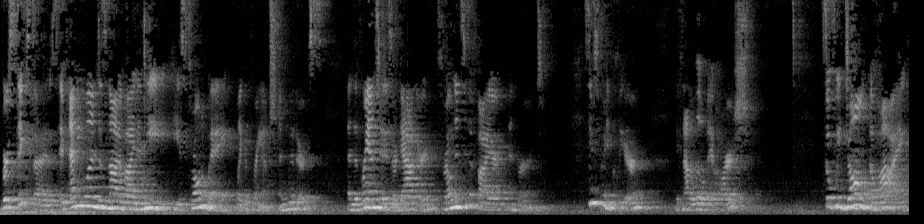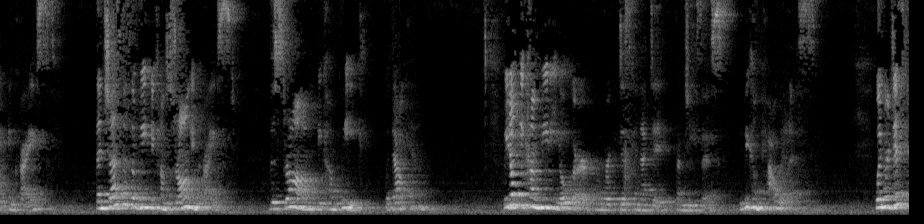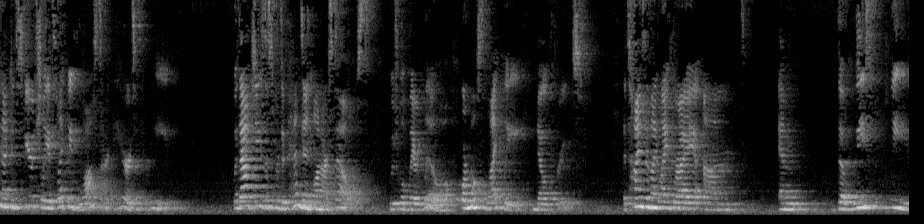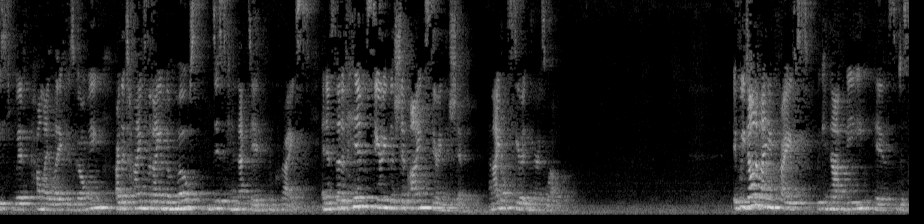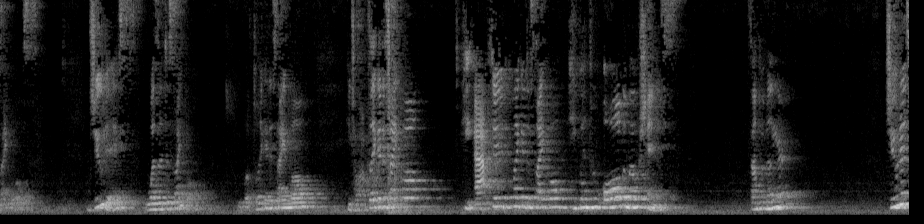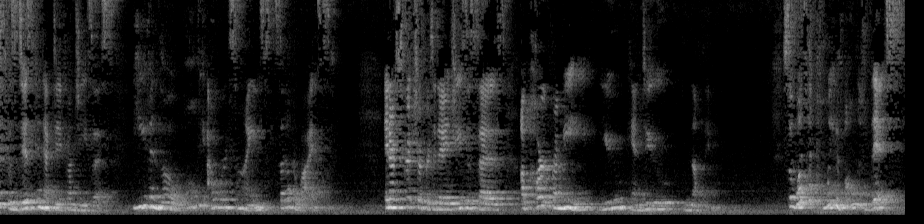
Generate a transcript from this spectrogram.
Verse 6 says, If anyone does not abide in me, he is thrown away like a branch and withers. And the branches are gathered, thrown into the fire, and burned. Seems pretty clear, if not a little bit harsh. So if we don't abide in Christ, then just as the weak become strong in Christ, the strong become weak without him. We don't become mediocre when we're disconnected from Jesus. We become powerless. When we're disconnected spiritually, it's like we've lost our air to breathe. Without Jesus, we're dependent on ourselves, which will bear little or most likely no fruit. The times in my life where I um, am the least pleased with how my life is going are the times that I am the most disconnected from Christ. And instead of Him steering the ship, I'm steering the ship. And I don't steer it near as well. If we don't abide in Christ, we cannot be His disciples. Judas was a disciple looked like a disciple. He talked like a disciple. He acted like a disciple. He went through all the motions. Sound familiar? Judas was disconnected from Jesus, even though all the outward signs said otherwise. In our scripture for today, Jesus says, Apart from me, you can do nothing. So what's the point of all of this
